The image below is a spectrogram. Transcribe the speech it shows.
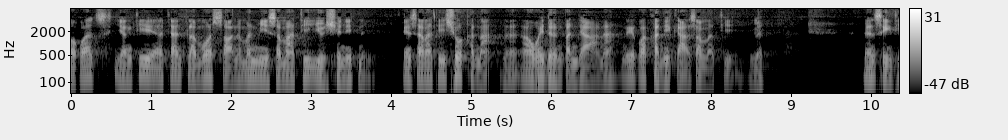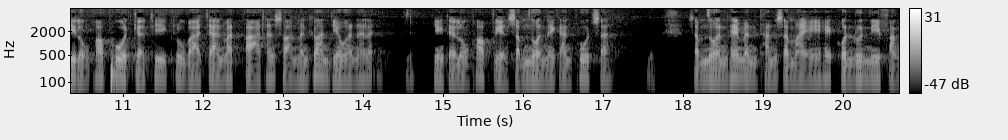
บอกว่าอย่างที่อาจารย์ปราโมทสอนนะมันมีสมาธิอยู่ชนิดหนึ่ง เป็นสมาธิชั่วขณะนะเอาไว้เดินปัญญานะ เรียกว่าคณิกะสมาธินะนั้นสิ่งที่หลวงพ่อพูดกับที่ครูบาอาจารย์วัดป่าท่านสอนมันก็อันเดียวกันนั่นแหละเพียงแต่หลวงพ่อเปลี่ยนสำนวนในการพูดซะสำนวนให้มันทันสมัยให้คนรุ่นนี้ฟัง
